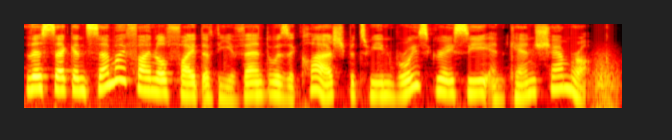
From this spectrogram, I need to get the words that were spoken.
The second semi-final fight of the event was a clash between Royce Gracie and Ken Shamrock.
